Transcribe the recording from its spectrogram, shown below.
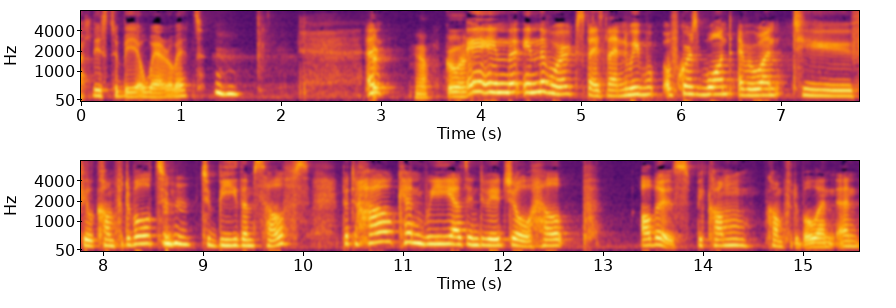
at least to be aware of it and yeah go ahead in the in the workspace then we of course want everyone to feel comfortable to to be themselves but how can we as individual help others become comfortable and and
